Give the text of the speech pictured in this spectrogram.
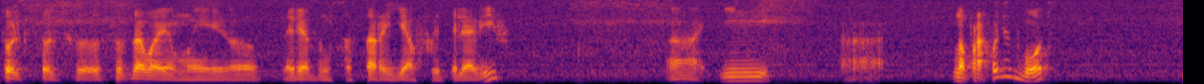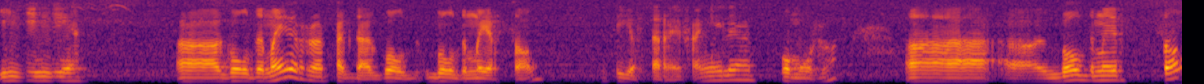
только-только создаваемый э, рядом со Старой Яфой Тель-Авив. А, и, а, но проходит год, и а, Голда Мейер, тогда Голда Мейерсон, это ее вторая фамилия по мужу, Голда Мейерсон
